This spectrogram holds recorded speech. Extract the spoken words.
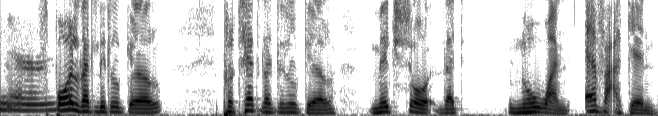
Yeah. Spoil that little girl, protect that little girl. Make sure that no one ever again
